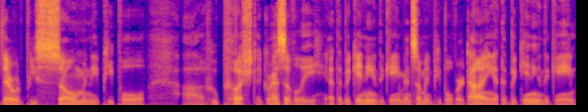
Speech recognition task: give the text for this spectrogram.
there would be so many people uh, who pushed aggressively at the beginning of the game, and so many people were dying at the beginning of the game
